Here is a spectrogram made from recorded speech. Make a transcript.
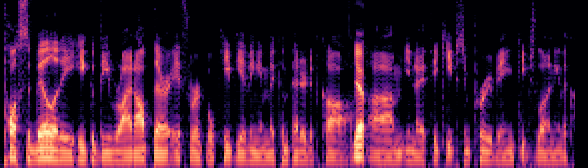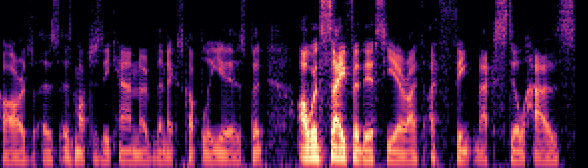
possibility he could be right up there if Red Bull keep giving him a competitive car. Yep. Um, you know, if he keeps improving, keeps learning the car as, as, as much as he can over the next couple of years. But I would say for this year, I, I think Max still has.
